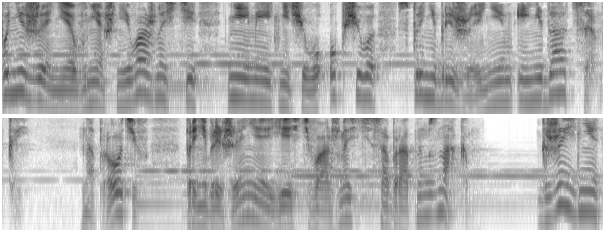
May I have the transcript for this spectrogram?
Понижение внешней важности не имеет ничего общего с пренебрежением и недооценкой. Напротив, пренебрежение есть важность с обратным знаком. К жизни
